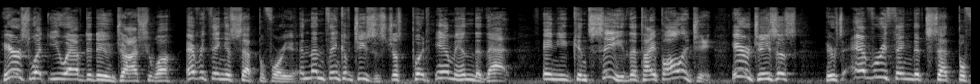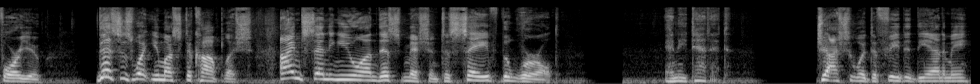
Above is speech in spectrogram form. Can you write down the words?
Here's what you have to do, Joshua. Everything is set before you. And then think of Jesus. Just put him into that, and you can see the typology. Here, Jesus, here's everything that's set before you. This is what you must accomplish. I'm sending you on this mission to save the world. And he did it. Joshua defeated the enemy,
